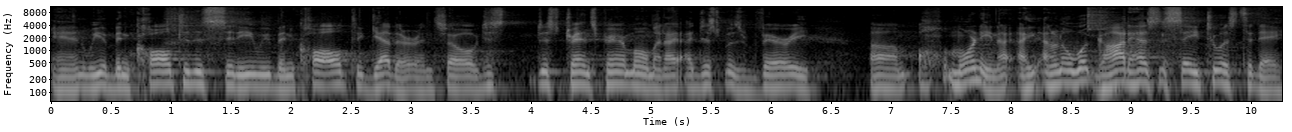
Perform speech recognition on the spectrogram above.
And we have been called to this city. We've been called together. And so just just transparent moment. I, I just was very, um, all morning, I, I don't know what God has to say to us today.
